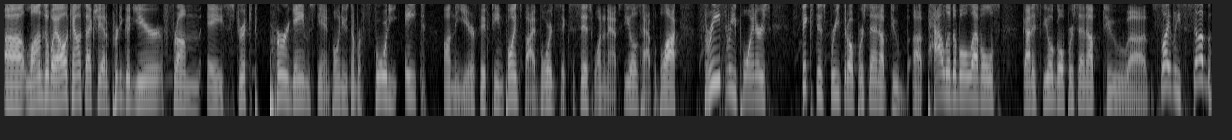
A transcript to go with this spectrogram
Uh, Lonzo, by all accounts, actually had a pretty good year from a strict per game standpoint. He was number 48 on the year 15 points, 5 boards, 6 assists, 1.5 steals, half a block, 3 three pointers, fixed his free throw percent up to uh, palatable levels, got his field goal percent up to uh, slightly sub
